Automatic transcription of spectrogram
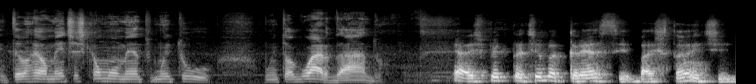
Então, realmente, acho que é um momento muito, muito aguardado. É, a expectativa cresce bastante,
